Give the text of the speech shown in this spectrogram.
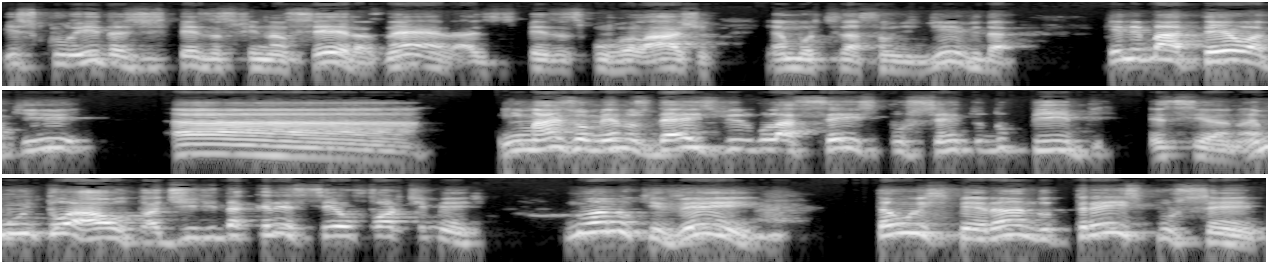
excluído as despesas financeiras, né, as despesas com rolagem e amortização de dívida, que ele bateu aqui ah, em mais ou menos 10,6% do PIB esse ano. É muito alto, a dívida cresceu fortemente. No ano que vem, estão esperando 3%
